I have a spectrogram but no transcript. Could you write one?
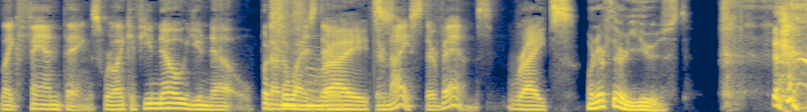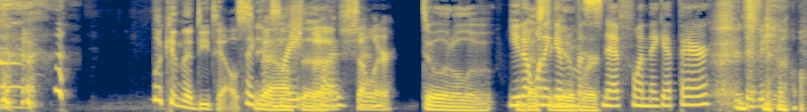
like fan things where like if you know you know, but otherwise they're Right. they're nice. They're Vans. Right. wonder if they're used. Look in the details. Like Yeah, a I'll great the question. seller. Do a little of You don't want to give them a work. sniff when they get there. Could there be, No.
